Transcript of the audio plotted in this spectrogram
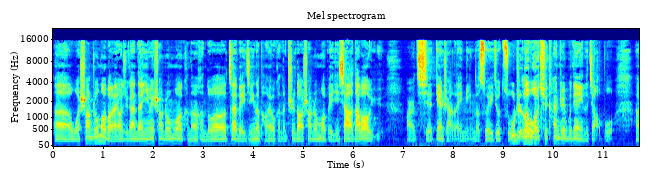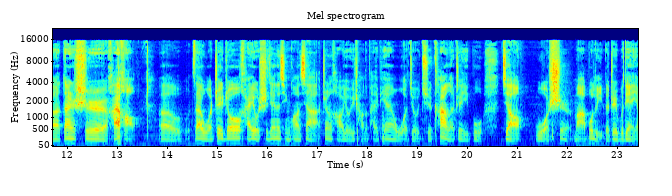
呃，我上周末本来要去看，但因为上周末可能很多在北京的朋友可能知道，上周末北京下了大暴雨，而且电闪雷鸣的，所以就阻止了我去看这部电影的脚步。呃，但是还好，呃，在我这周还有时间的情况下，正好有一场的排片，我就去看了这一部叫。我是马布里的这部电影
